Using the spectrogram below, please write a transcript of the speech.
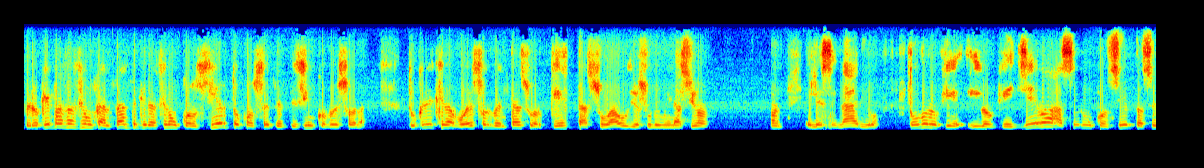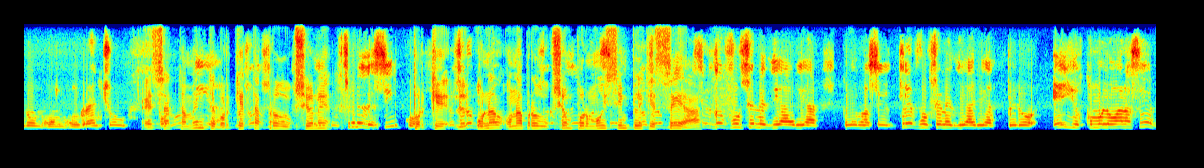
Pero ¿qué pasa si un cantante quiere hacer un concierto con 75 personas? ¿Tú crees que va a poder solventar su orquesta, su audio, su iluminación, el escenario, todo lo que lo que lleva a hacer un concierto, a hacer un, gran show? Exactamente, porque estas producciones, porque una, una producción por muy simple que sea, podemos hacer dos funciones diarias, podemos hacer tres funciones diarias, pero ellos cómo lo van a hacer?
